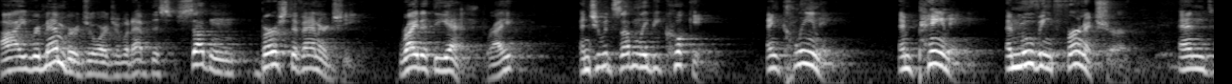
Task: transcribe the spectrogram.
I remember Georgia would have this sudden burst of energy right at the end, right? And she would suddenly be cooking and cleaning and painting and moving furniture. And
